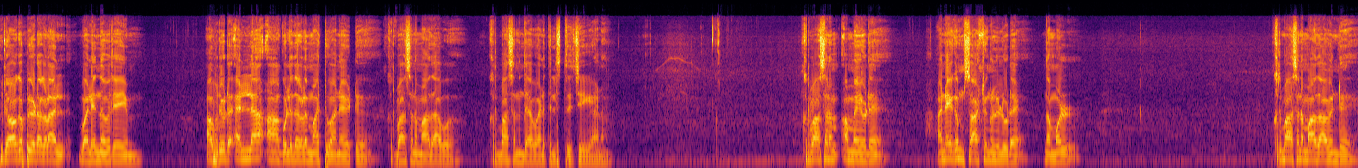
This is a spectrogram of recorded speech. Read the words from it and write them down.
രോഗപീഠകളാൽ വലയുന്നവരെയും അവരുടെ എല്ലാ ആകുലതകളും മാറ്റുവാനായിട്ട് കൃപാസന മാതാവ് കൃപാസനം ദേവാലയത്തിൽ സ്ഥിതി ചെയ്യുകയാണ്. കൃപാസനം അമ്മയുടെ അനേകം സാക്ഷ്യങ്ങളിലൂടെ നമ്മൾ കൃപാസന മാതാവിന്റെ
